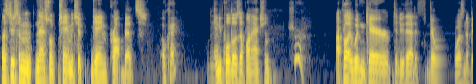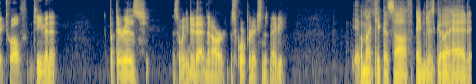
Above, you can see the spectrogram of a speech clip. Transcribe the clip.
Let's do some national championship game prop bets. Okay. We'll can you pull those up on action? Sure. I probably wouldn't care to do that if there wasn't a Big 12 team in it, but there is. So we can do that and then our score predictions maybe. Yeah, I'm gonna kick us off and just go ahead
